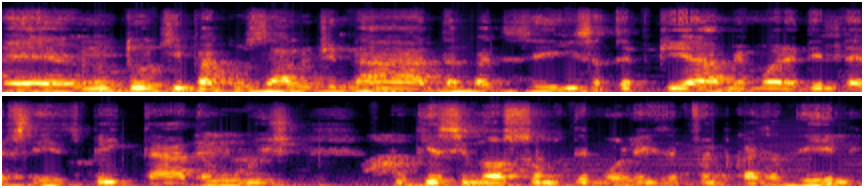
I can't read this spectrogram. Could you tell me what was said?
É, eu não estou aqui para acusá-lo de nada, para dizer isso, até porque a memória dele deve ser respeitada hoje, porque se nós somos demolês foi por causa dele.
